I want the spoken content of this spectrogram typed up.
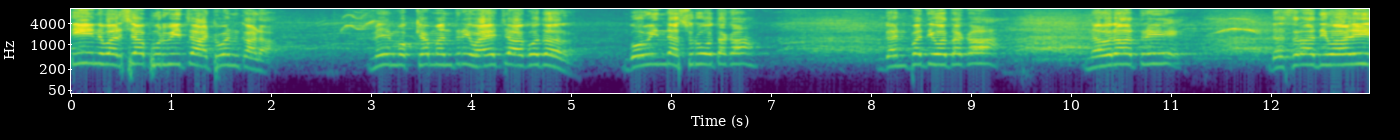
तीन वर्षापूर्वीचं आठवण काढा। मी मुख्यमंत्री व्हायच्या अगोदर गोविंदा सुरू होता का? गणपती होता का? नवरात्री दसरा दिवाळी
